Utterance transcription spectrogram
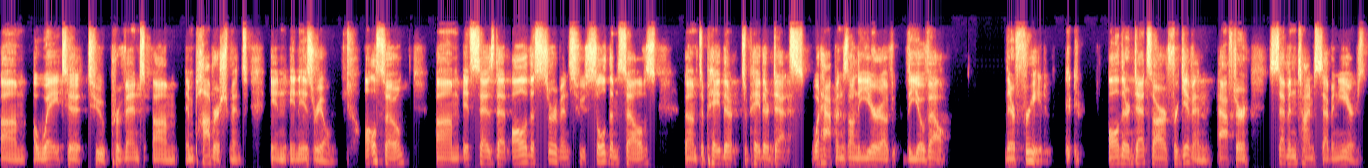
um, a way to to prevent um, impoverishment in in Israel. Also, um, it says that all of the servants who sold themselves um, to pay their to pay their debts, what happens on the year of the Yovel? They're freed. all their debts are forgiven after seven times seven years.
